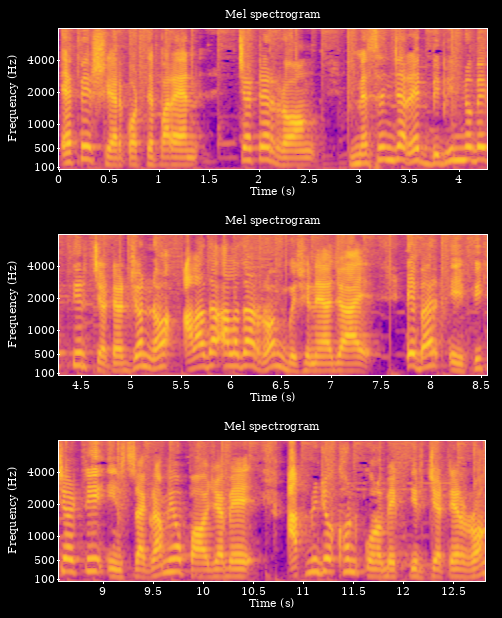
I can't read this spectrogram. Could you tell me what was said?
অ্যাপে শেয়ার করতে পারেন। চ্যাটের রং। মেসেঞ্জারে বিভিন্ন ব্যক্তির চ্যাটের জন্য আলাদা আলাদা রং বেছে নেওয়া যায়। এবার এই ফিচারটি ইনস্টাগ্রামেও পাওয়া যাবে। আপনি যখন কোনো ব্যক্তির চ্যাটের রং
